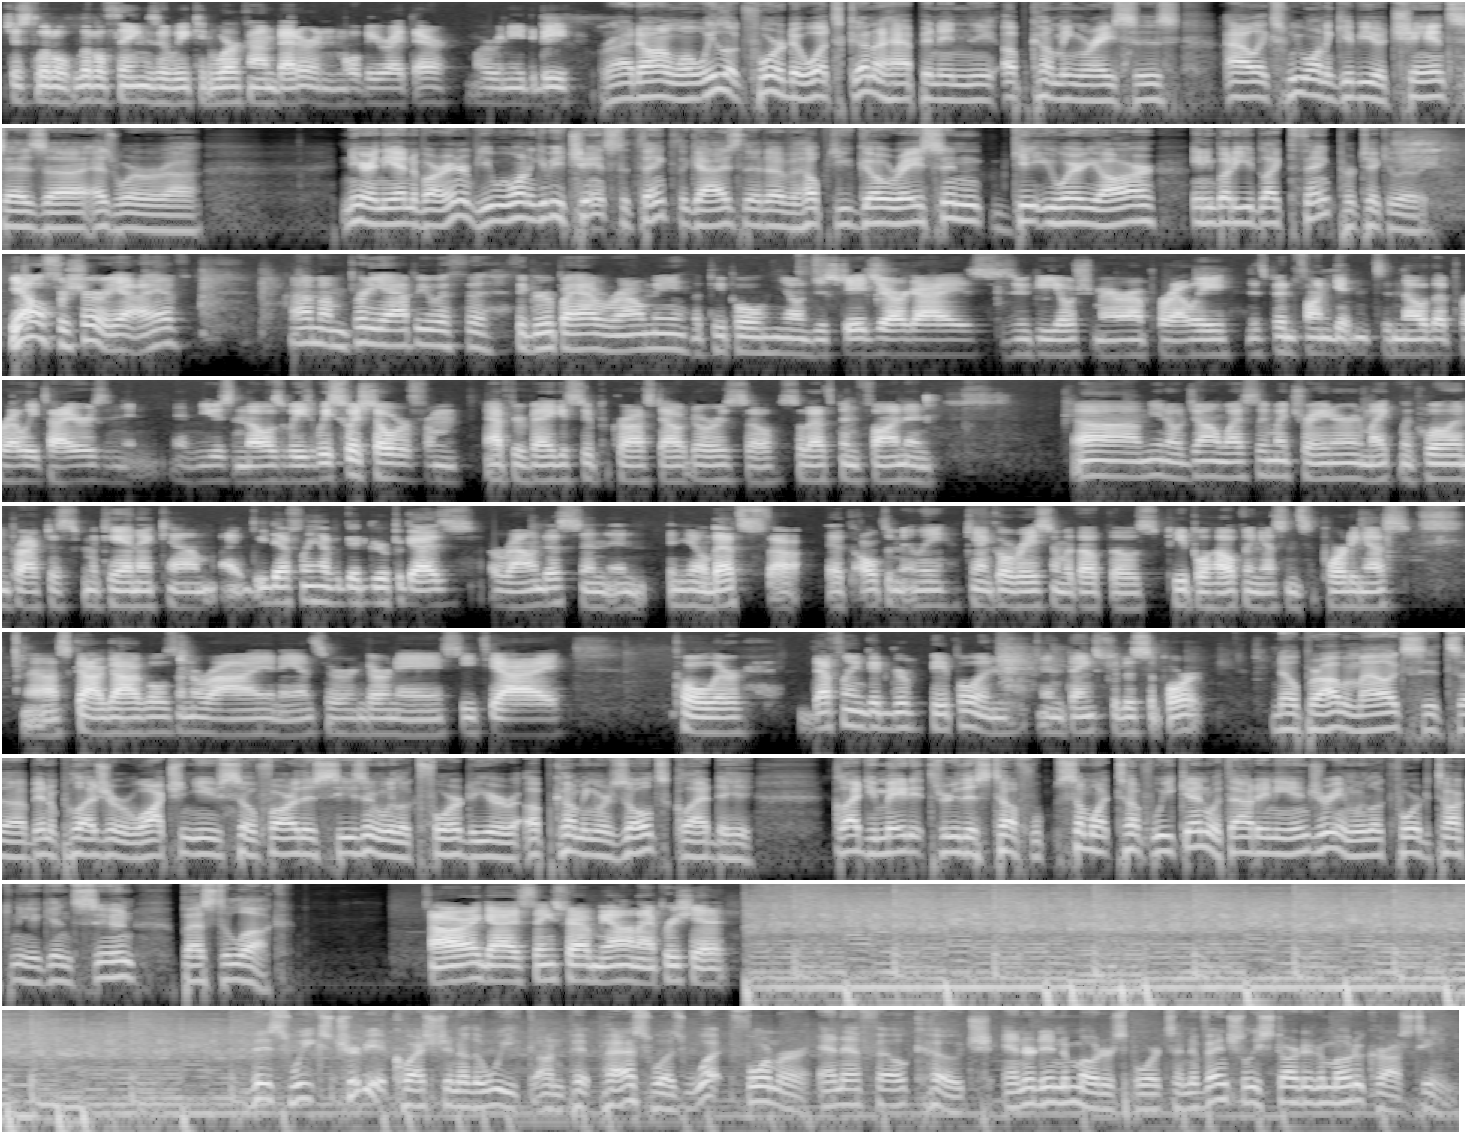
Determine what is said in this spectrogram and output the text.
just little little things that we could work on better, and we'll be right there where we need to be. Right on. Well, we look forward to what's going to happen in the upcoming races, Alex. We want to give you a chance as uh, as we're. Uh, nearing the end of our interview, we want to give you a chance to thank the guys that have helped you go racing, get you where you are. Anybody you'd like to thank particularly? Yeah, for sure. Yeah, I have. Um, I'm pretty happy with the, the group I have around me. The people, you know, just JGR guys, Suzuki, Yoshimura, Pirelli. It's been fun getting to know the Pirelli tires and, and, and using those. We we switched over from after Vegas Supercross outdoors, so so that's been fun and um, you know, John Wesley, my trainer, and Mike McQuillan, practice mechanic. Um, I, we definitely have a good group of guys around us, and and, and you know that's uh, that ultimately can't go racing without those people helping us and supporting us. Uh, Scott Goggles and Arai and Answer and Garnet, CTI, Polar, definitely a good group of people, and and thanks for the support. No problem, Alex. It's uh, been a pleasure watching you so far this season. We look forward to your upcoming results. Glad to Glad you made it through this tough, somewhat tough weekend without any injury, and we look forward to talking to you again soon. Best of luck. All right, guys. Thanks for having me on. I appreciate it. This week's trivia question of the week on Pit Pass was What former NFL coach entered into motorsports and eventually started a motocross team?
